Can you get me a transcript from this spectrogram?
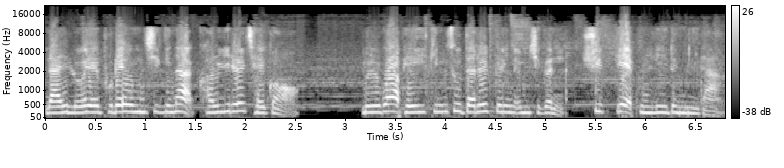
난로에 불에 음식이나 걸리를 제거. 물과 베이킹소다를 끓인 음식은 쉽게 분리됩니다.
